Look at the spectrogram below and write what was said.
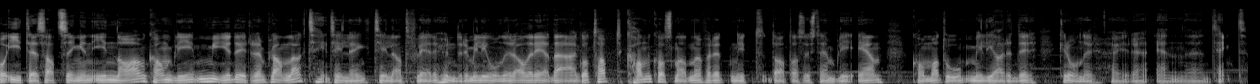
Og IT-satsingen i Nav kan bli mye dyrere enn planlagt. I tillegg til at flere hundre millioner allerede er gått tapt, kan kostnadene for et nytt datasystem bli 1,2 milliarder kroner høyere enn tenkt.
